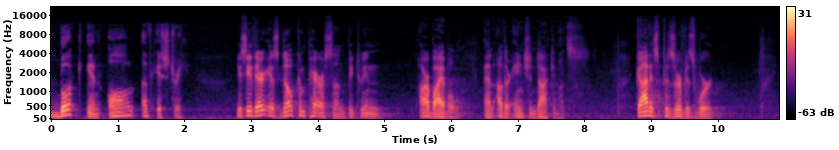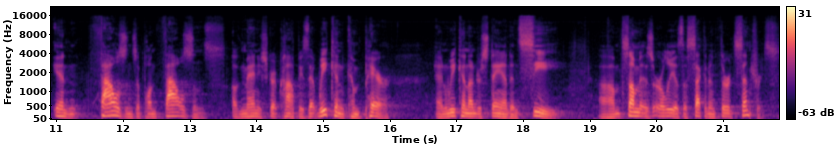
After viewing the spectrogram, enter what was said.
book in all of history. You see, there is no comparison between our Bible and other ancient documents. God has preserved His Word in thousands upon thousands of manuscript copies that we can compare and we can understand and see, um, some as early as the second and third centuries.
